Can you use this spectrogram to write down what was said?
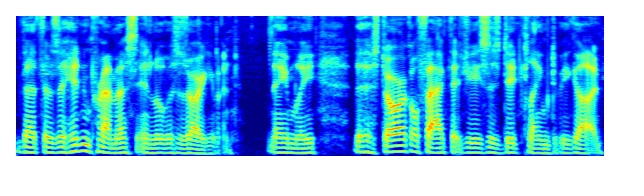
that there's a hidden premise in Lewis's argument, namely the historical fact that Jesus did claim to be God.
